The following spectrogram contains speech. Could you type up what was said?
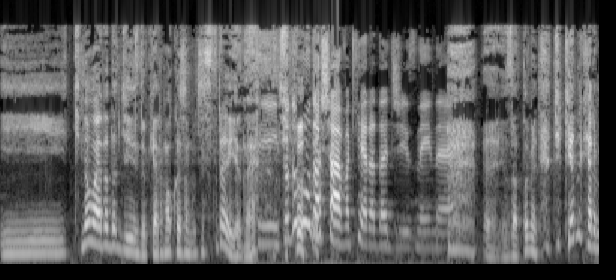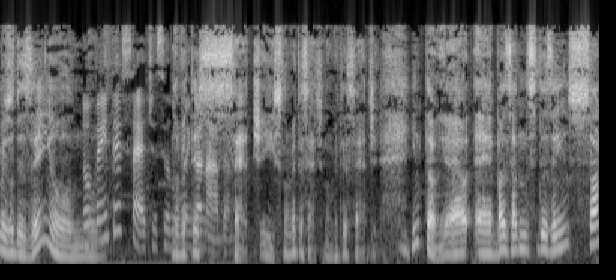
E que não era da Disney, que era uma coisa muito estranha, né? Sim, todo tipo... mundo achava que era da Disney, né? É, exatamente. De que ano que era mesmo o desenho? 97, se eu não 97, tô enganada. 97, isso, 97, 97. Então, é, é baseado nesse desenho, só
